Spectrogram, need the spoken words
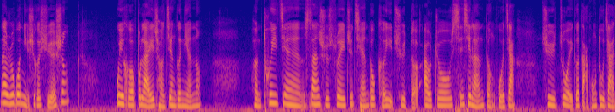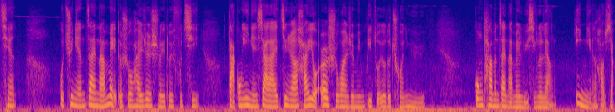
那如果你是个学生，为何不来一场间隔年呢？很推荐三十岁之前都可以去的澳洲、新西兰等国家去做一个打工度假签。我去年在南美的时候还认识了一对夫妻，打工一年下来竟然还有二十万人民币左右的纯余，供他们在南美旅行了两一年，好像。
